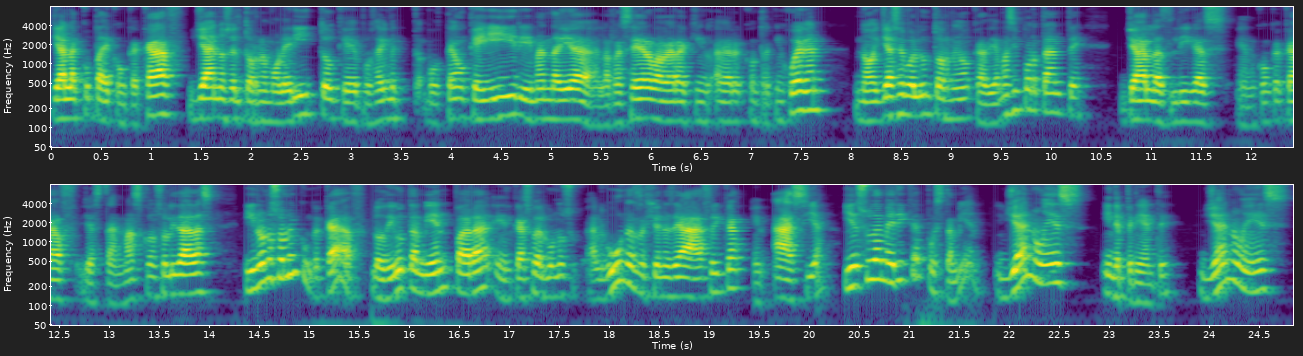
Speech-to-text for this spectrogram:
Ya la Copa de CONCACAF, ya no es el torneo molerito, que pues ahí me tengo que ir y manda ahí a la reserva a ver, a, a ver contra quién juegan. No, ya se vuelve un torneo cada día más importante ya las ligas en CONCACAF ya están más consolidadas. Y no, no solo en CONCACAF, lo digo también para el caso de algunos, algunas regiones de África, en Asia y en Sudamérica, pues también. Ya no es independiente, ya no es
